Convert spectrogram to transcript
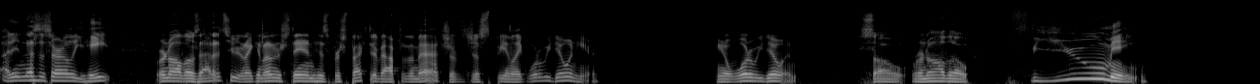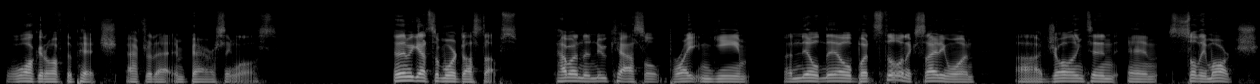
I didn't necessarily hate Ronaldo's attitude, and I can understand his perspective after the match of just being like, "What are we doing here? You know, what are we doing?" So Ronaldo fuming, walking off the pitch after that embarrassing loss. And then we got some more dust ups. How about in the Newcastle Brighton game? A nil nil, but still an exciting one. Uh, Joelinton and Solly March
